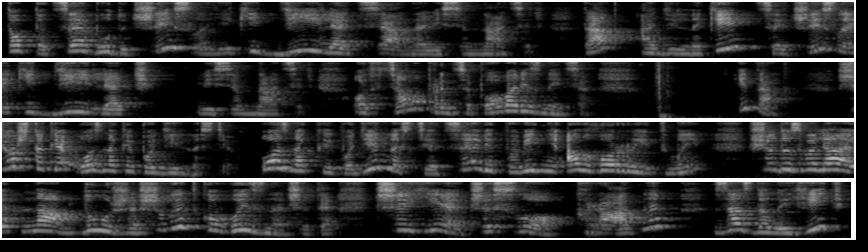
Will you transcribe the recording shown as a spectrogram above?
Тобто це будуть числа, які діляться на 18. Так? А дільники це числа, які ділять 18. От в цьому принципова різниця. І так, що ж таке ознаки подільності? Ознаки подільності це відповідні алгоритми, що дозволяють нам дуже швидко визначити, чи є число кратним заздалегідь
